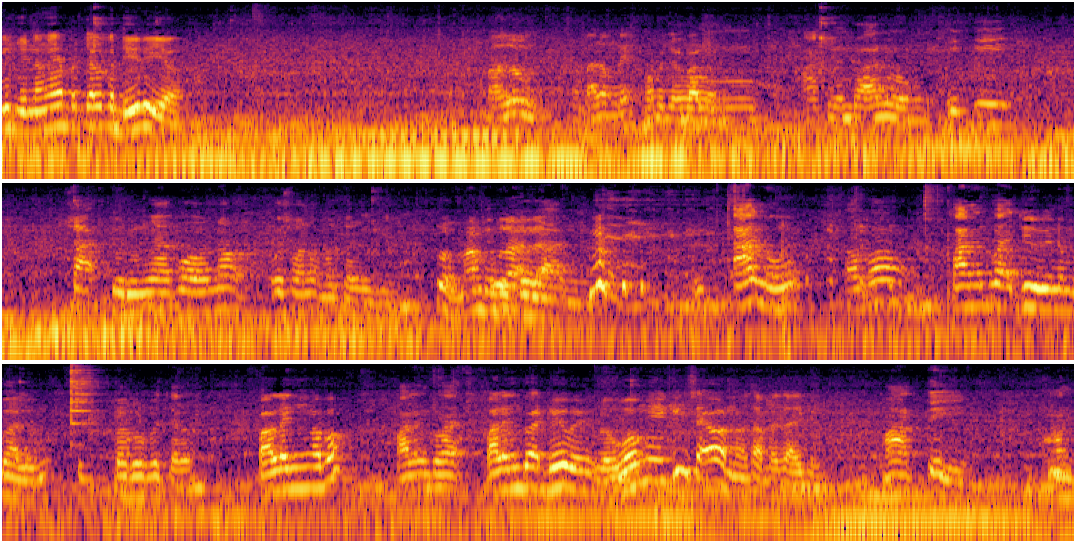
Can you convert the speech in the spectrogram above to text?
Iki jenenge pecel Kediri ya. Balung. Balung deh. Mau pecel balung. Asli balung. Iki sak durunge aku ono wis ono model iki. Loh, mampu lah. Dodolan. Anu, apa paling tuwek dhewe nang balung, bakul pecel. Paling apa? Paling tuwek Paling tuwek dhewe. Lho wong iki sik ono sampai saiki. mati. Anu,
